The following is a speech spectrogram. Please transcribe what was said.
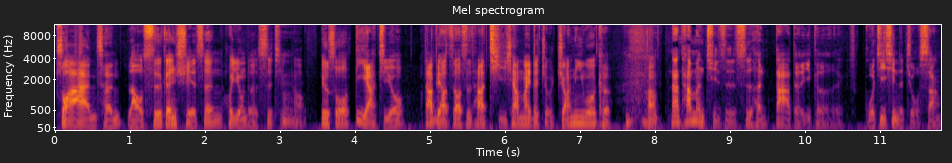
转成老师跟学生会用的事情啊，比如说蒂亚吉欧。大家比较知道是他旗下卖的酒，Johnny Walker，好，那他们其实是很大的一个国际性的酒商。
